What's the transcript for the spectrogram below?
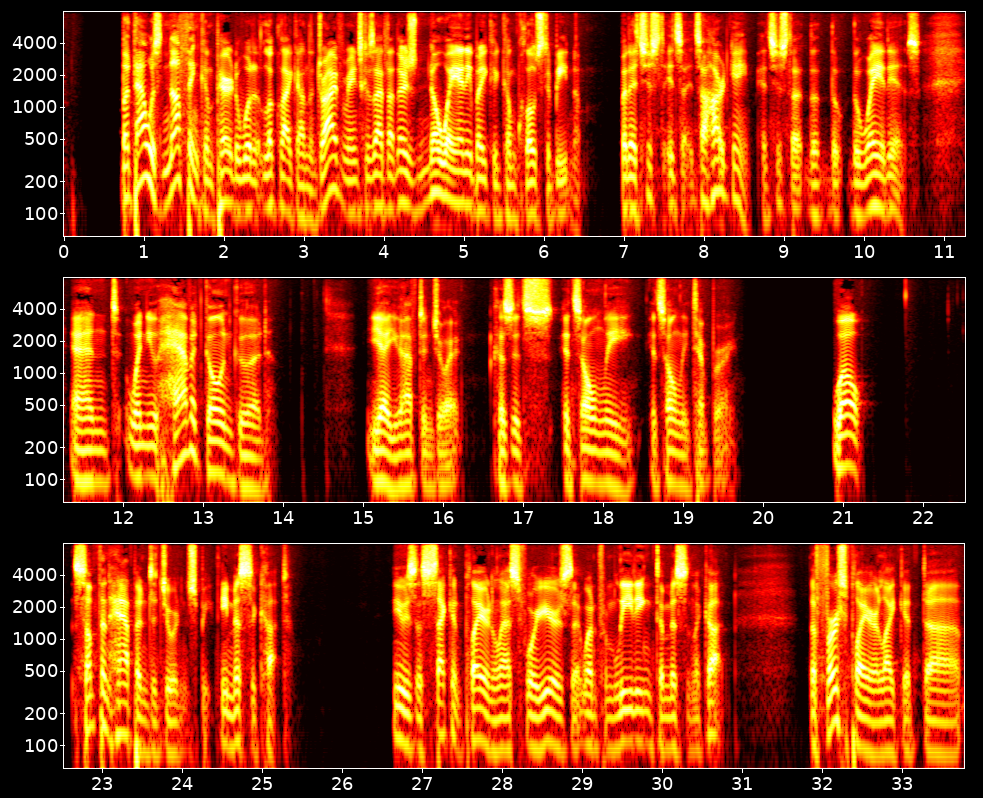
But that was nothing compared to what it looked like on the driving range because I thought there's no way anybody could come close to beating him. But it's just it's it's a hard game. It's just the the the, the way it is. And when you have it going good, yeah, you have to enjoy it because it's it's only it's only temporary. Well, something happened to Jordan Spieth. He missed the cut. He was the second player in the last four years that went from leading to missing the cut. The first player, like it, uh,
